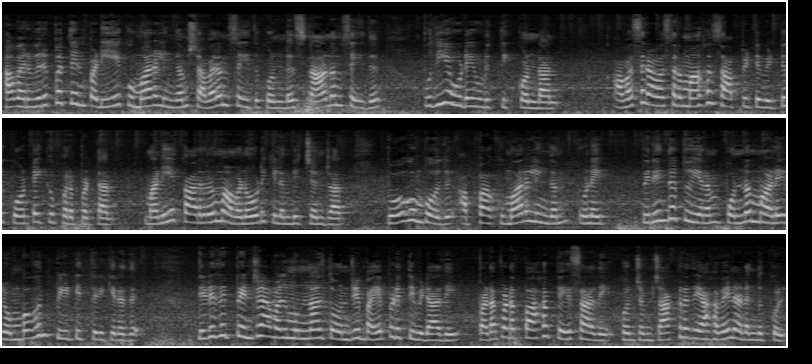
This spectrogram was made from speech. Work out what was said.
அவர் விருப்பத்தின்படியே குமாரலிங்கம் சவரம் செய்து கொண்டு ஸ்நானம் செய்து புதிய உடை உடுத்திக் கொண்டான். அவசர அவசரமாக சாப்பிட்டுவிட்டு கோட்டைக்கு புறப்பட்டான். மணியக்காரரும் அவனோடு கிளம்பிச் சென்றார். போகும்போது அப்பா குமாரலிங்கம் உன்னை பிரிந்த துயரம் பொன்னம்மாளை ரொம்பவும் பீட்டித்திருக்கிறது. திடுதிப்பென்று அவள் முன்னால் தோன்றி பயப்படுத்தி விடாதே. படபடப்பாக பேசாதே. கொஞ்சம் ஜாக்கிரதையாகவே நடந்து கொள்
